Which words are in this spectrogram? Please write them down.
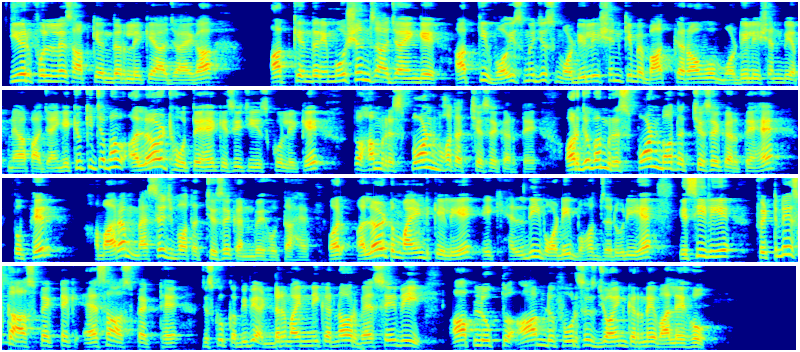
चीयरफुलनेस आपके अंदर लेके आ जाएगा। आपके अंदर इमोशंस आ जाएँगे। आपकी वॉइस में जिस मॉड्यूलेशन की मैं बात कर रहा हूँ, वो मॉड्यूलेशन भी अपने आप आ जाएँगे। क्योंकि जब हम अलर्ट होते हैं किसी चीज़ को लेके तो हम रिस्पॉन्ड बहुत अच्छे से करते हैं। और जब हम रिस्पॉन्ड बहुत अच्छे से करते हैं तो फिर हमारा मैसेज बहुत अच्छे से कन्वे होता है। और अलर्ट माइंड के लिए एक हेल्दी बॉडी बहुत ज़रूरी है। इसीलिए फिटनेस का एस्पेक्ट एक ऐसा एस्पेक्ट है, जिसको कभी भी अंडरमाइन नहीं करना। और वैसे भी आप लोग तो आर्म्ड फोर्सेस ज्वाइन करने वाले हो।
